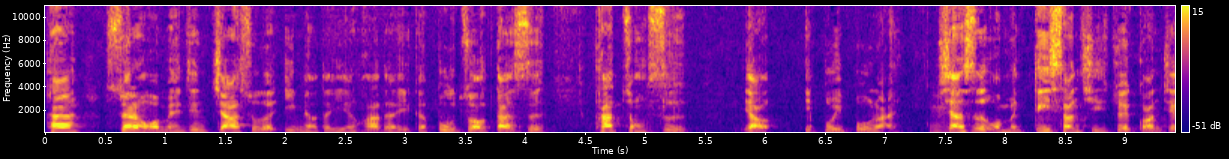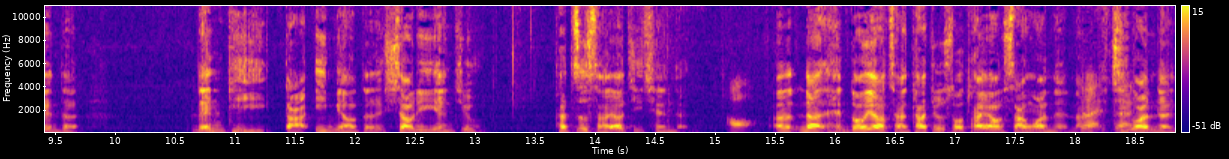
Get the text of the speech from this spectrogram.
它虽然我们已经加速了疫苗的研发的一个步骤，但是它总是要一步一步来。像是我们第三期最关键的人体打疫苗的效力研究，它至少要几千人。哦，呃，那很多药厂他就说他要三万人来，几万人。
